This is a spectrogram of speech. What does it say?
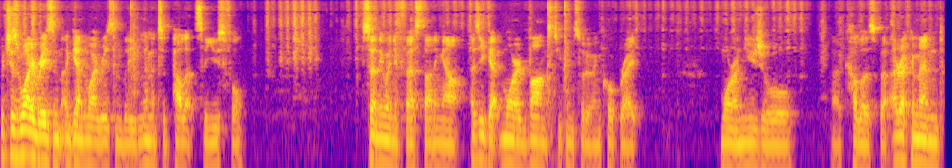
Which is why reason again why reasonably limited palettes are useful certainly when you're first starting out. As you get more advanced, you can sort of incorporate more unusual uh, colors. But I recommend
